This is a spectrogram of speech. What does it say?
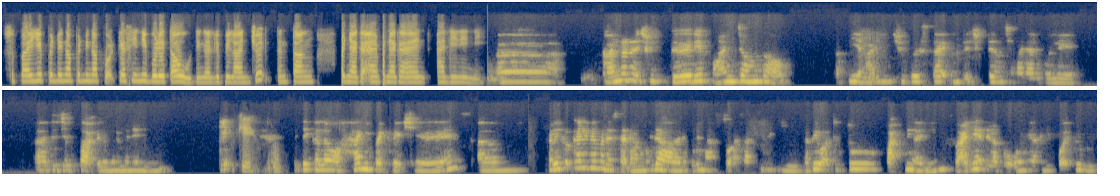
supaya pendengar-pendengar podcast ini boleh tahu dengan lebih lanjut tentang perniagaan-perniagaan Alin ini. Uh, kalau nak cerita dia panjang tau. Tapi Hmm. Ani cuba start untuk cerita macam mana boleh uh, terjebak dalam benda-benda ni. Okay. Jadi kalau Honeypot Collections, um, kalau ikut kali memang dah start lama dah daripada masuk asasi lagi. Tapi waktu tu partner Ali, sebab Ali adalah co-owner Honeypot tu.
